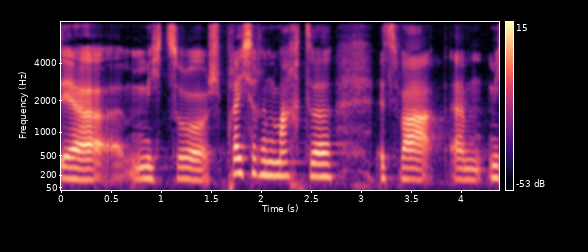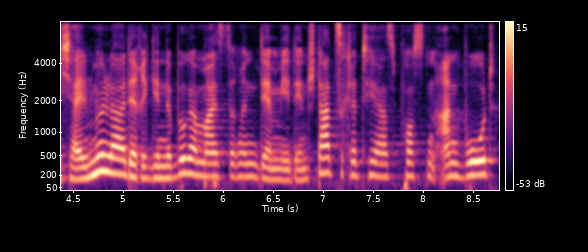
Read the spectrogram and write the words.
der mich zur Sprecherin machte. Es war ähm, Michael Müller, der regierende Bürgermeisterin, der mir den Staatssekretärsposten anbot.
